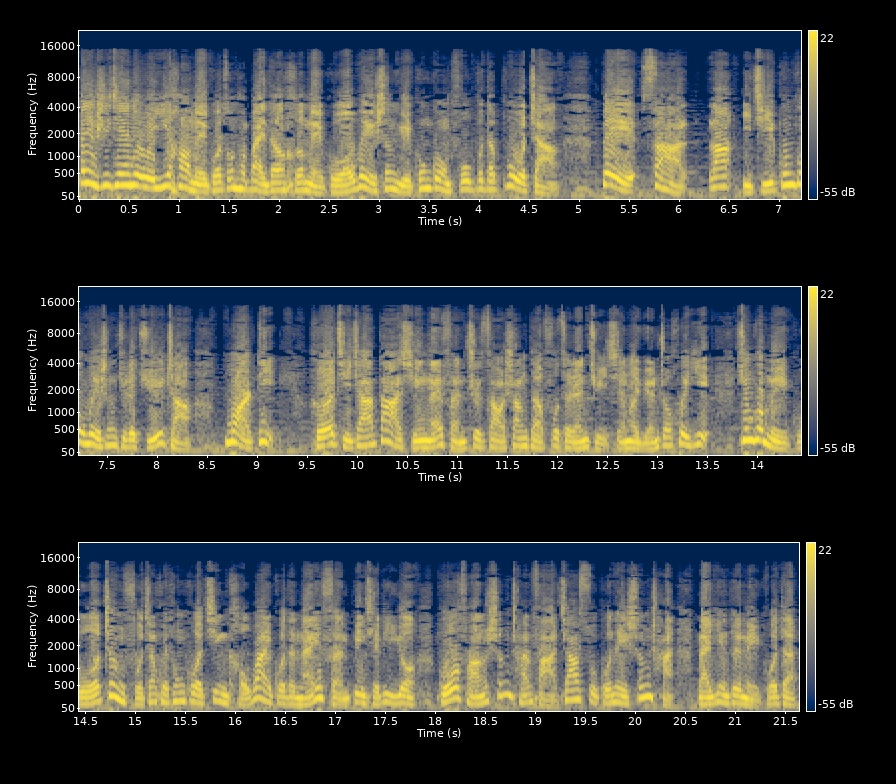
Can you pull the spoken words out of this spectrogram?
当地时间六月一号，美国总统拜登和美国卫生与公共服务部的部长贝萨拉以及公共卫生局的局长莫尔蒂和几家大型奶粉制造商的负责人举行了圆桌会议，宣布美国政府将会通过进口外国的奶粉，并且利用国防生产法加速国内生产，来应对美国的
